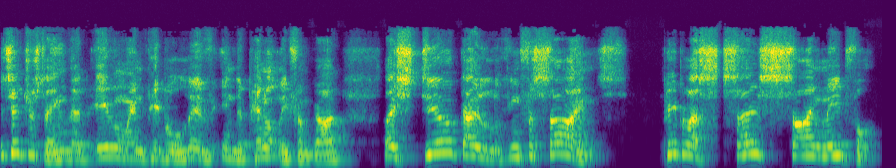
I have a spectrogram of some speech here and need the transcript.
It's interesting that even when people live independently from God, they still go looking for signs. People are so sign needful.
